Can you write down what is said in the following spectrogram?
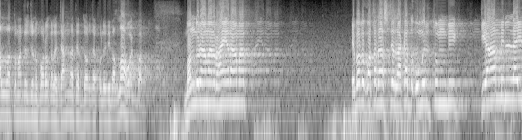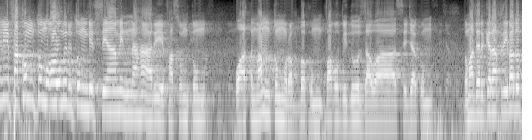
আল্লাহ তোমাদের জন্য পরকালে জান্নাতের দরজা খুলে দিব, আল্লাহ একবার বন্ধুরা আমার, ভাইয়েরা আমার, এভাবে কথাটা আসছে, লাকাদ উমির তুম্বি কিয়ামিল লাইলি ফাকুমতুম ও উমির তুম্বি সিয়ামিন নাহারি ফাসুমতুম। ওয়া রব্বাকুম তোমাদেরকে রাত্রি ইবাদত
